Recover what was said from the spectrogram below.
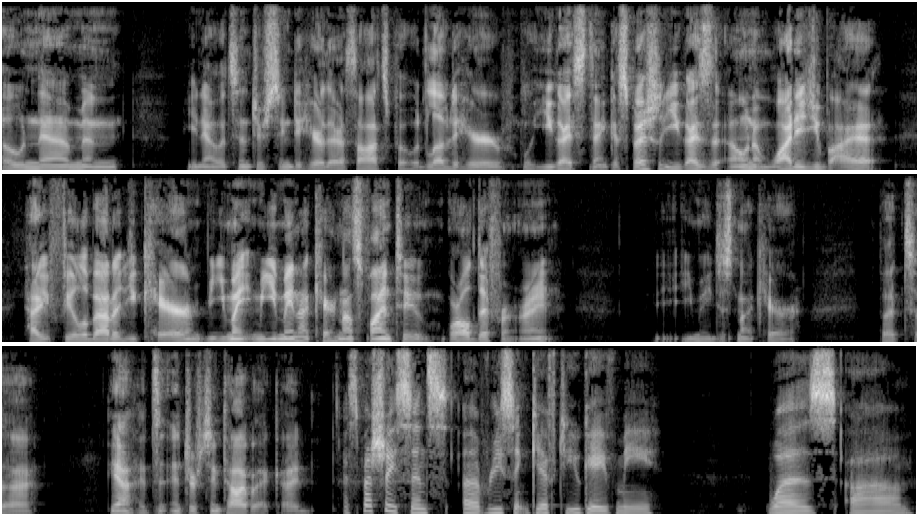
own them, and you know it's interesting to hear their thoughts. But would love to hear what you guys think, especially you guys that own them. Why did you buy it? How do you feel about it? You care? You may you may not care, and that's fine too. We're all different, right? You may just not care, but uh, yeah, it's an interesting topic. I Especially since a recent gift you gave me was um,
